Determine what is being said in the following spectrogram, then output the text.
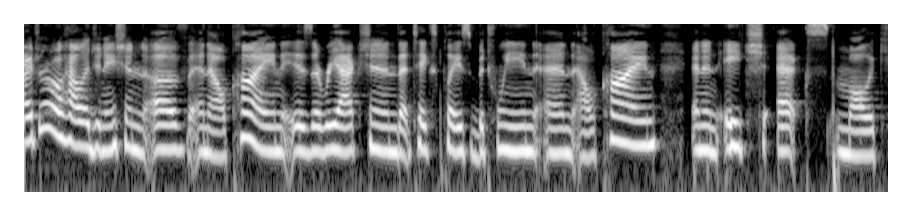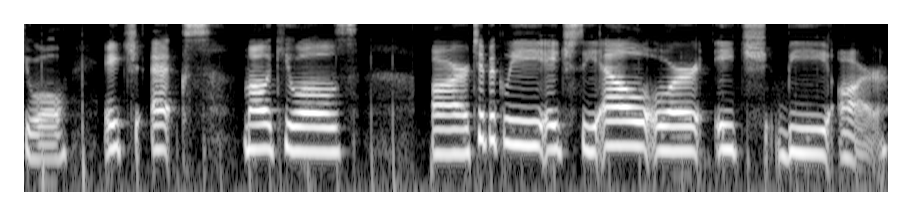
Hydrohalogenation of an alkyne is a reaction that takes place between an alkyne and an HX molecule. HX molecules are typically HCl or HBr.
